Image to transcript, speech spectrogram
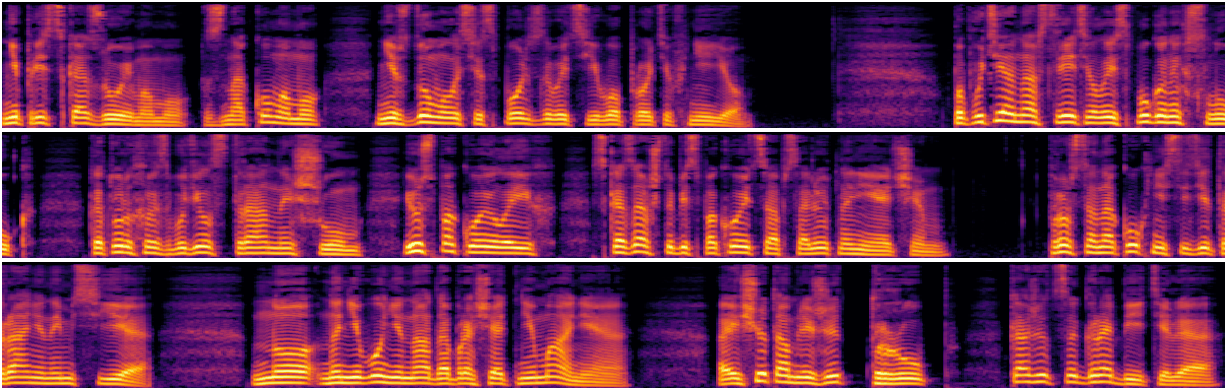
непредсказуемому знакомому не вздумалось использовать его против нее. По пути она встретила испуганных слуг — которых разбудил странный шум, и успокоила их, сказав, что беспокоиться абсолютно не о чем. Просто на кухне сидит раненый мсье, но на него не надо обращать внимания. А еще там лежит труп, кажется, грабителя,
